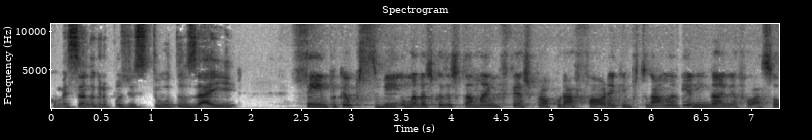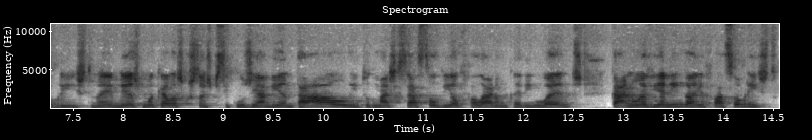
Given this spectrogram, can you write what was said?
começando grupos de estudos aí. Sim, porque eu percebi, uma das coisas que também me fez procurar fora é que em Portugal não havia ninguém a falar sobre isto, não é? Mesmo aquelas questões de psicologia ambiental e tudo mais que já se ouvia falar um bocadinho antes, cá não havia ninguém a falar sobre isto.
